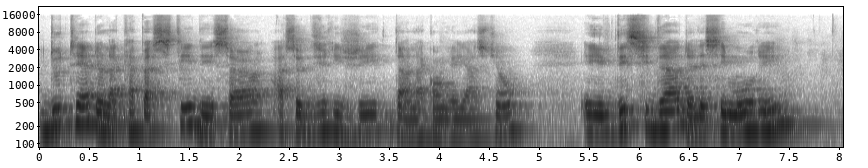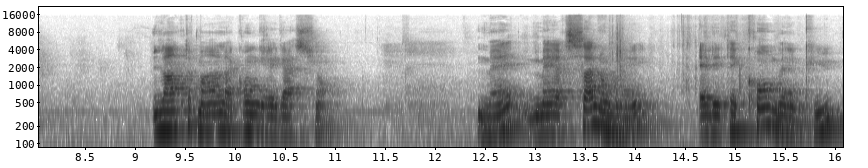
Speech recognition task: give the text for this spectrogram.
doutait de la capacité des sœurs à se diriger dans la congrégation et il décida de laisser mourir lentement la congrégation. Mais Mère Salomé, elle était convaincue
